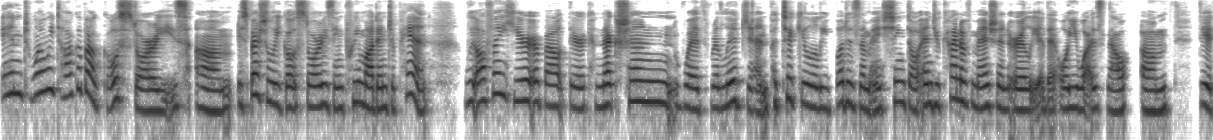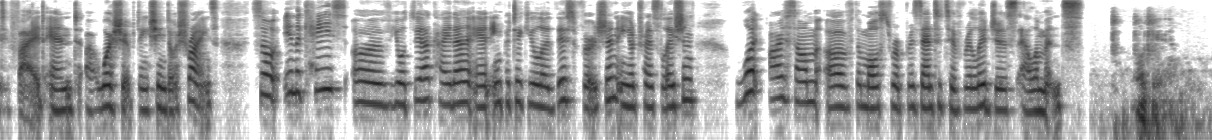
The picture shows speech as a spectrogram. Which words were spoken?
And when we talk about ghost stories, um, especially ghost stories in pre modern Japan, we often hear about their connection with religion, particularly Buddhism and Shinto. And you kind of mentioned earlier that Oiwa is now um, deified and uh, worshipped in Shinto shrines. So, in the case of Yotsuya Kaidan, and in particular this version in your translation, what are some of the most representative religious elements? Okay.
